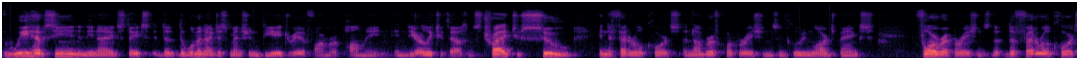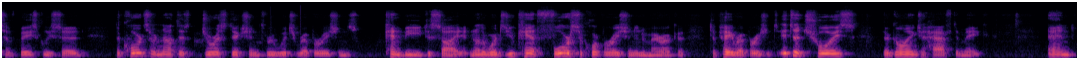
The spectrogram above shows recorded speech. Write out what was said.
We have seen in the United States the, the woman I just mentioned, Deadria Farmer of Paellmann, in the early 2000s, tried to sue in the federal courts a number of corporations, including large banks, for reparations. The, the federal courts have basically said the courts are not the jurisdiction through which reparations can be decided. In other words, you can't force a corporation in America to pay reparations. It's a choice they're going to have to make. And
